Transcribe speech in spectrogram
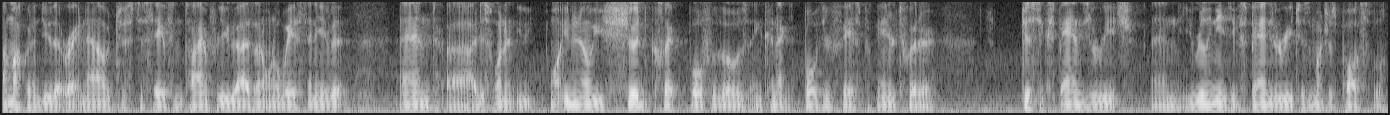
I'm not going to do that right now just to save some time for you guys. I don't want to waste any of it. And uh, I just want, want you to know you should click both of those and connect both your Facebook and your Twitter. Just expands your reach, and you really need to expand your reach as much as possible.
